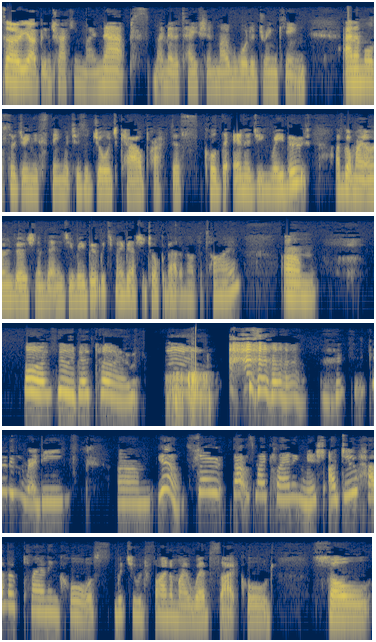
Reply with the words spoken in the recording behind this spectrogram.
So yeah, I've been tracking my naps, my meditation, my water drinking, and I'm also doing this thing, which is a George Kao practice called the energy reboot. I've got my own version of the energy reboot, which maybe I should talk about another time. Um, oh, it's nearly bedtime. Getting ready. Um, yeah, so that was my planning mish. I do have a planning course which you would find on my website called Soul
